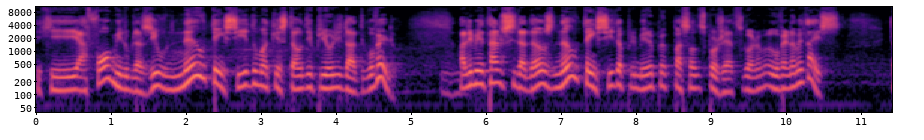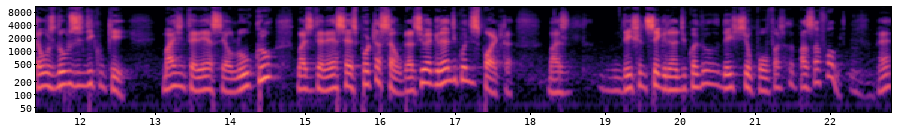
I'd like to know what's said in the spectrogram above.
Que a fome no Brasil não tem sido uma questão de prioridade do governo. Uhum. Alimentar os cidadãos não tem sido a primeira preocupação dos projetos governamentais. Então, os números indicam que mais interessa é o lucro, mais interessa é a exportação. O Brasil é grande quando exporta, mas deixa de ser grande quando deixa seu povo passar, fome. Uhum. Né?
